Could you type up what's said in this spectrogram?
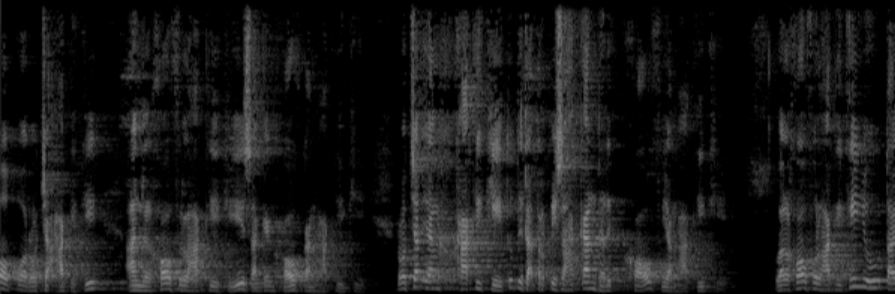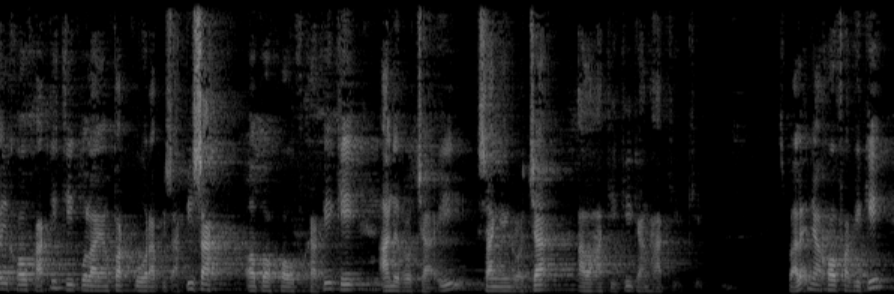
apa roja hakiki anil khaufil hakiki saking khauf kang hakiki. Rojak yang hakiki itu tidak terpisahkan dari khauf yang hakiki. Wal khauful hakikiyu tai khauf hakiki kula yang fakku ora pisah-pisah apa khauf hakiki anir rojai sanging roja al hakiki kang hakiki. Sebaliknya khauf hakiki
